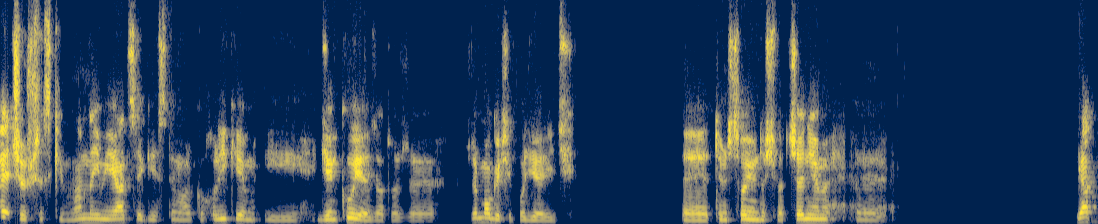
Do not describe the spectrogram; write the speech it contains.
Wiecie wszystkim, mam na imię Jacek, jestem alkoholikiem i dziękuję za to, że, że mogę się podzielić e, tym swoim doświadczeniem. E, ja,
